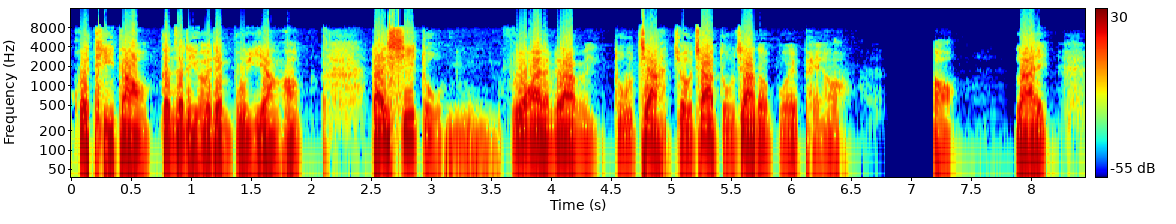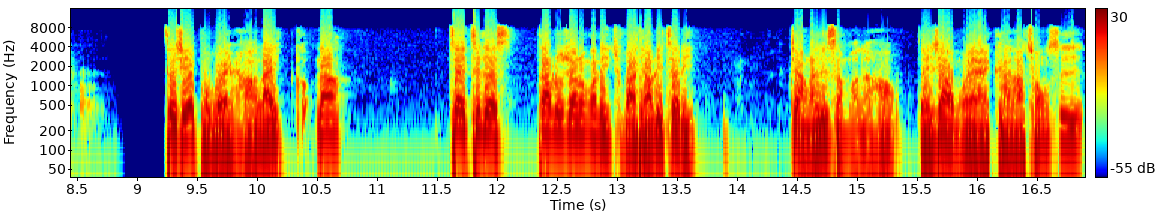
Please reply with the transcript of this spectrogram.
会提到，跟这里有一点不一样哈。来吸毒、服用安非他命、毒驾、酒驾、毒驾都不会赔哈。好，来这些不会好。来，那在这个道路交通管理处罚条例这里讲的是什么呢？哈，等一下我们会来看啊。从事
